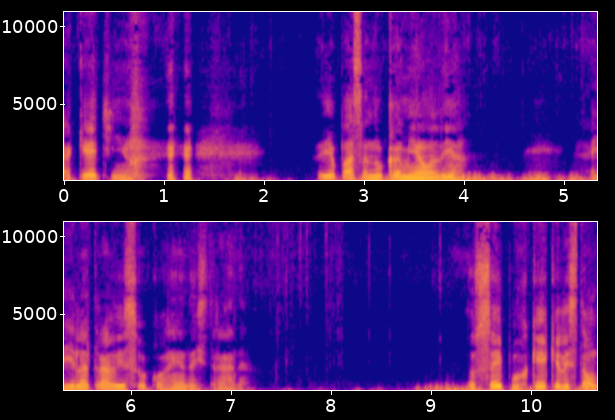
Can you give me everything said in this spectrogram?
Tá quietinho. Eu ia passando no caminhão ali, ó. Aí ele atravessou correndo a estrada. Não sei por que que eles estão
